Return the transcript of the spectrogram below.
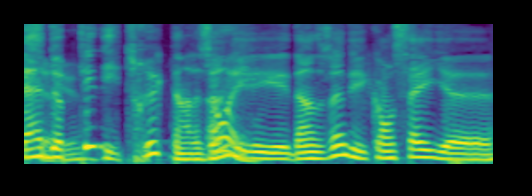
avait adopté des trucs dans un, Ah ouais. des, dans un des conseils euh,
